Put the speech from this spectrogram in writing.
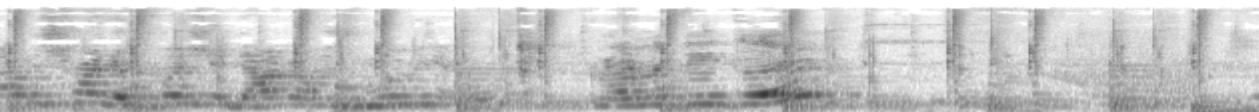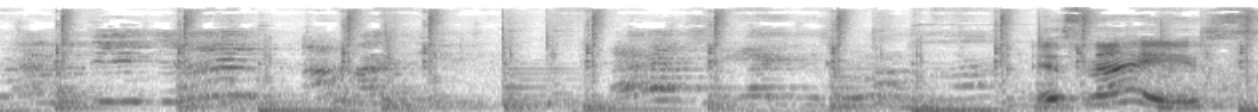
I was trying to push it down. I was moving it. Grandma did good? Grandma did good. I like it. I actually like this room. It's nice.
